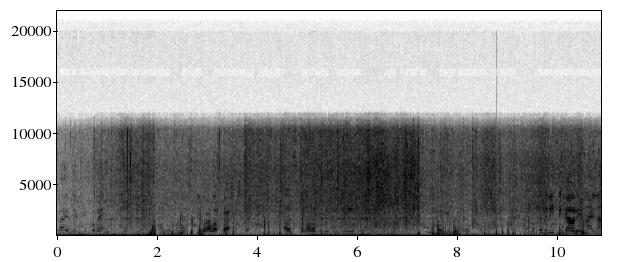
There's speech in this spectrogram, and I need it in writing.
знають, як Буковинка. А, вона співала пташечка. Але сховала туди свій. А ну-ка дивіться, яка оригінальна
